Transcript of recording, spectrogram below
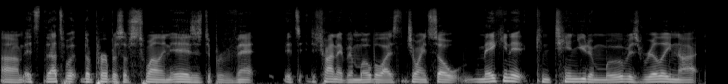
Um, it's that's what the purpose of swelling is is to prevent it's, trying to immobilize the joint. So making it continue to move is really not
